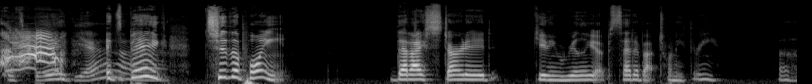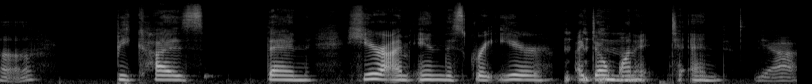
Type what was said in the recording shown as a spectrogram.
ah! big. Yeah. It's big to the point that I started getting really upset about 23. Uh huh. Because then here I'm in this great year. I don't want it to end. Yeah.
